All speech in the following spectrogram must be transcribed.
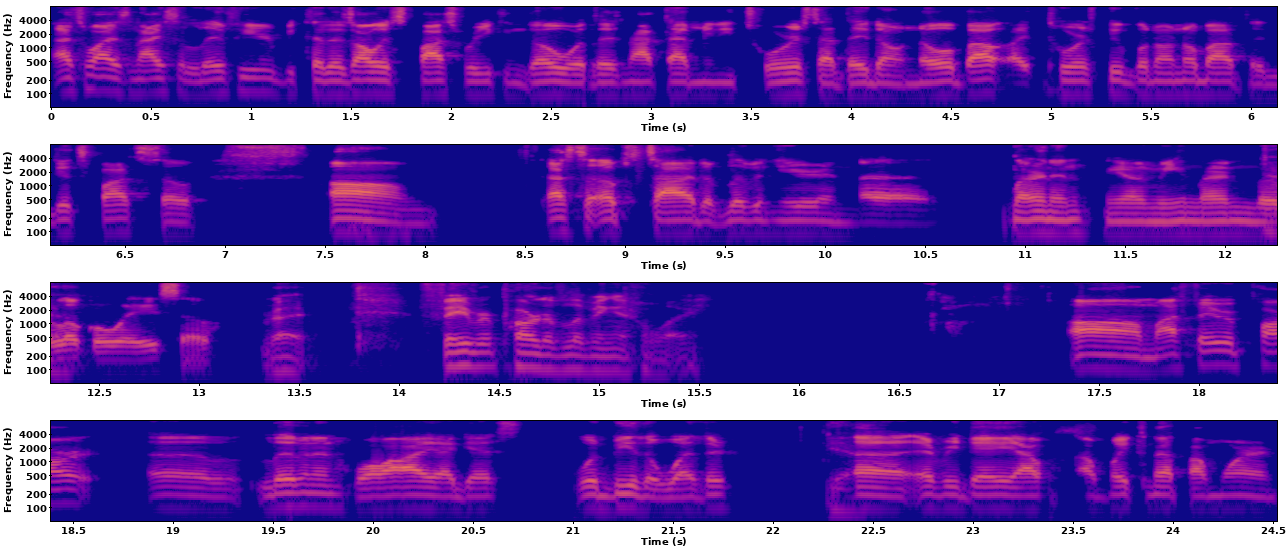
that's why it's nice to live here because there's always spots where you can go where there's not that many tourists that they don't know about. Like tourist people don't know about the good spots. So, um, that's the upside of living here and uh, learning. You know what I mean? Learning the local ways. So. Right. Favorite part of living in Hawaii? Um, my favorite part of living in Hawaii, I guess, would be the weather. Yeah. Uh, every day I, I'm waking up, I'm wearing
